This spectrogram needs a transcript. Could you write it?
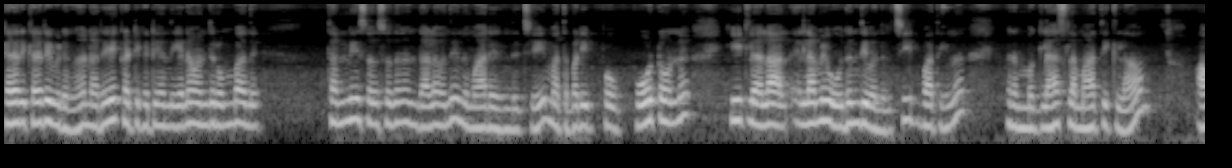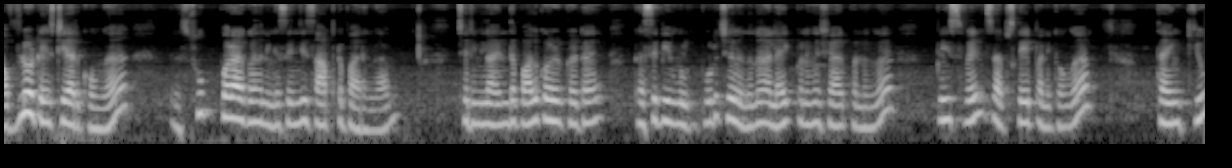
கிளறி கிளறி விடுங்க. நிறைய கட்டி கட்டி அந்த ஏன்னா வந்து ரொம்ப அது தண்ணி சொத சொதன்னு இருந்தாலும் வந்து இந்த மாதிரி இருந்துச்சு. மற்றபடி இப்போ போட்டோன்னே ஹீட்டில் எல்லாம் எல்லாமே உதிர்ந்தி வந்துருச்சு. இப்போ பார்த்தீங்கன்னா இப்போ நம்ம கிளாஸில் மாற்றிக்கலாம் அவ்வளோ டேஸ்டியாக இருக்குங்க. சூப்பராக இருக்கும். நீங்கள் செஞ்சு சாப்பிட்டு பாருங்கள் சரிங்களா? இந்த பால் கொழுக்கட்டை ரெசிபி உங்களுக்கு பிடிச்சிருந்ததுன்னா லைக் பண்ணுங்கள் ஷேர் பண்ணுங்கள் ப்ளீஸ் ஃப்ரெண்ட்ஸ் சப்ஸ்கிரைப் பண்ணிக்கோங்க. தேங்க்யூ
